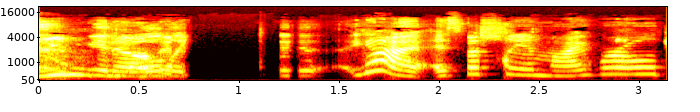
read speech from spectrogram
you know, like, yeah, especially in my world,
